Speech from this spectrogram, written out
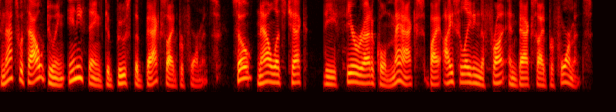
And that's without doing anything to boost the backside performance. So now let's check the theoretical max by isolating the front and backside performance.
